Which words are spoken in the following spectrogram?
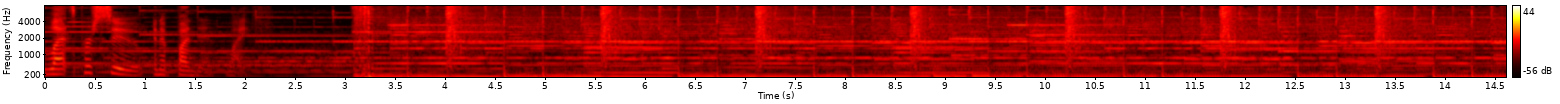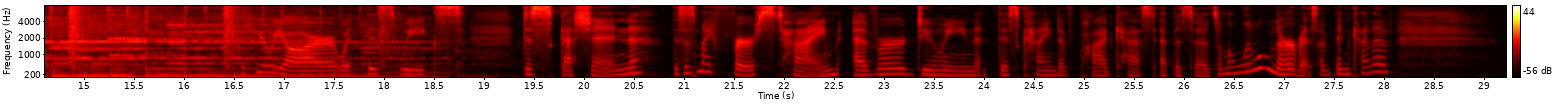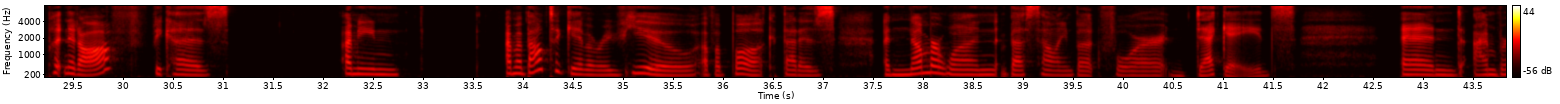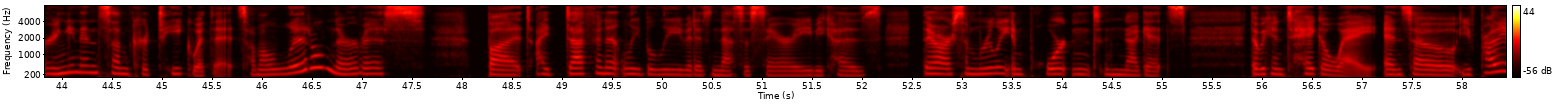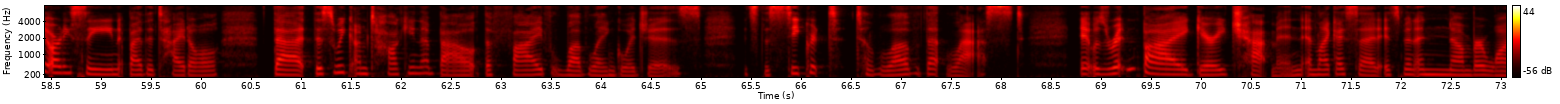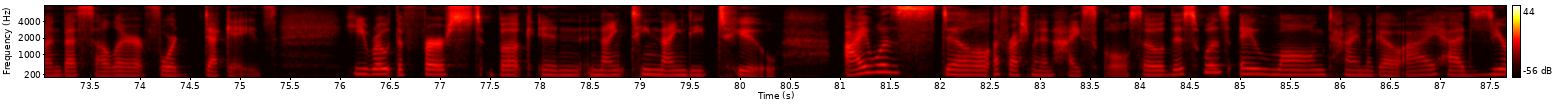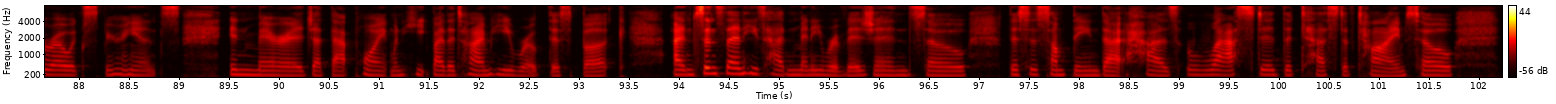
Let's pursue an abundant life. So here we are with this week's discussion. This is my first time ever doing this kind of podcast episode. So I'm a little nervous. I've been kind of putting it off because, I mean, I'm about to give a review of a book that is a number one best selling book for decades. And I'm bringing in some critique with it. So I'm a little nervous, but I definitely believe it is necessary because there are some really important nuggets that we can take away. And so you've probably already seen by the title that this week I'm talking about the five love languages. It's the secret to love that lasts. It was written by Gary Chapman, and like I said, it's been a number one bestseller for decades. He wrote the first book in 1992. I was still a freshman in high school, so this was a long time ago. I had zero experience in marriage at that point when he by the time he wrote this book. And since then he's had many revisions, so this is something that has lasted the test of time. So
